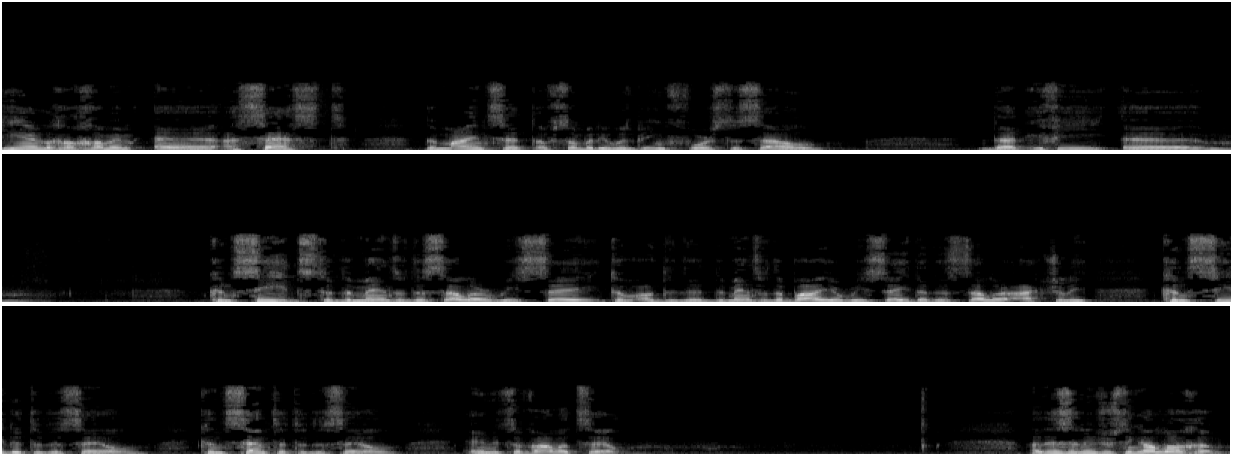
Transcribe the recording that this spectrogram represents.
Here the Chachamim uh, assessed the mindset of somebody who is being forced to sell, that if he um, concedes to the demands of the seller, we say, to uh, the, the demands of the buyer, we say that the seller actually conceded to the sale, consented to the sale, and it's a valid sale. Now this is an interesting halacha.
